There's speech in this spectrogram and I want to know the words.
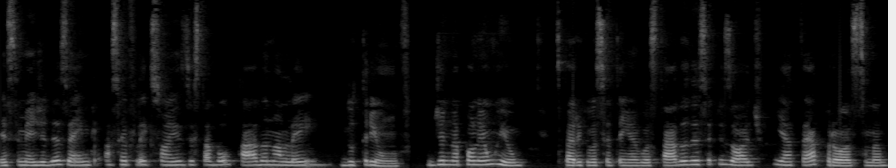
Esse mês de dezembro, as reflexões estão voltadas na Lei do Triunfo, de Napoleão Hill. Espero que você tenha gostado desse episódio e até a próxima.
